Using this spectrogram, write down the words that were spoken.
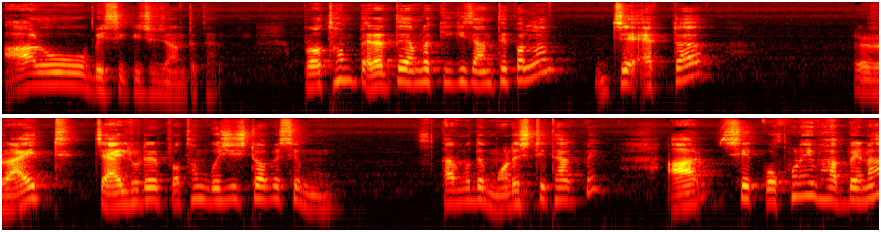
আরও বেশি কিছু জানতে থাকবে। প্রথম প্যারাতে আমরা কি কি জানতে পারলাম? যে একটা রাইট চাইল্ডহুডের প্রথম বৈশিষ্ট্য হবে সে তার মধ্যে মডেস্টি থাকবে। আর সে কখনোই ভাববে না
